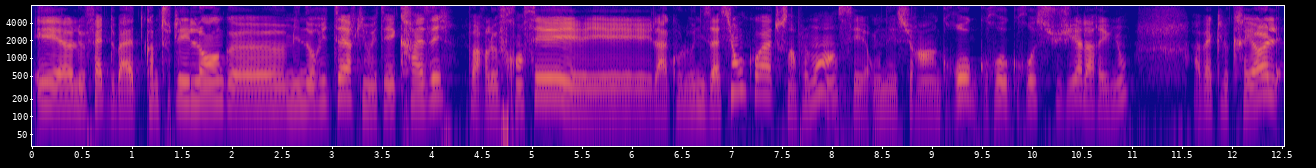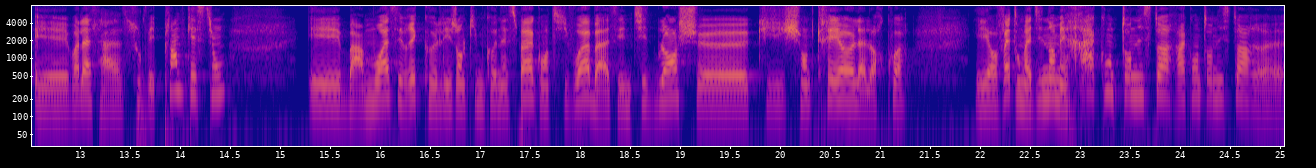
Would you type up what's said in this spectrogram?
Et le fait, de, bah, comme toutes les langues minoritaires qui ont été écrasées par le français et, la colonisation, quoi, tout simplement. Hein, c'est, on est sur un gros, gros, gros sujet à La Réunion avec le créole. Et voilà, ça a soulevé plein de questions. Et bah moi, c'est vrai que les gens qui me connaissent pas, quand ils voient, bah c'est une petite blanche euh, qui chante créole, alors quoi? Et en fait, on m'a dit non, mais raconte ton histoire, raconte ton histoire, euh,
